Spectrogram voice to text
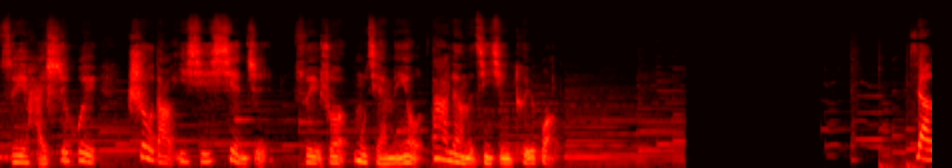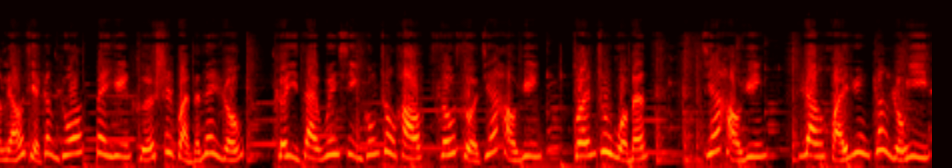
所以还是会受到一些限制。所以说，目前没有大量的进行推广。想了解更多备孕和试管的内容，可以在微信公众号搜索“接好运”，关注我们，接好运，让怀孕更容易。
